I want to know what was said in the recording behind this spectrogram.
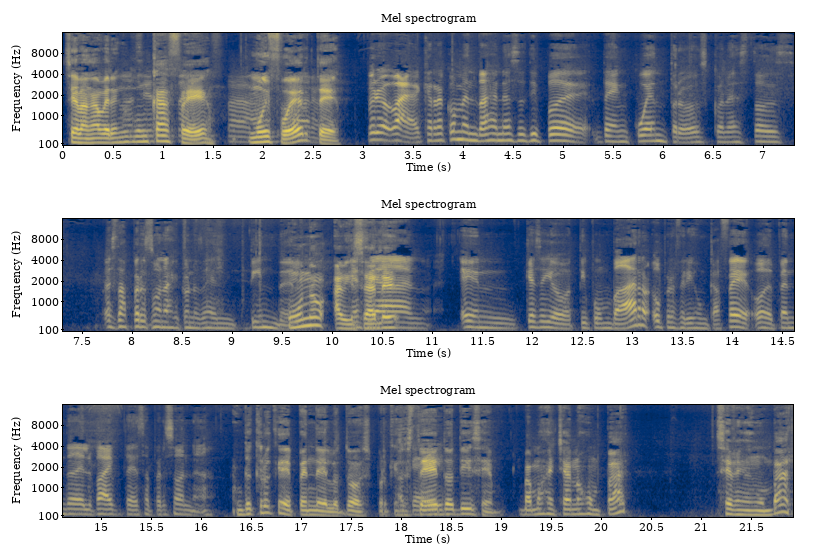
Se van a ver en Así un café está- muy fuerte. Pero vaya, ¿qué recomendás en ese tipo de, de encuentros con estos, estas personas que conoces en Tinder? Uno, Que avisarle, sean en, qué sé yo, tipo un bar o preferís un café o depende del vibe de esa persona. yo creo que depende de los dos, porque si ustedes dos dicen, vamos a echarnos un par, se ven en un bar.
